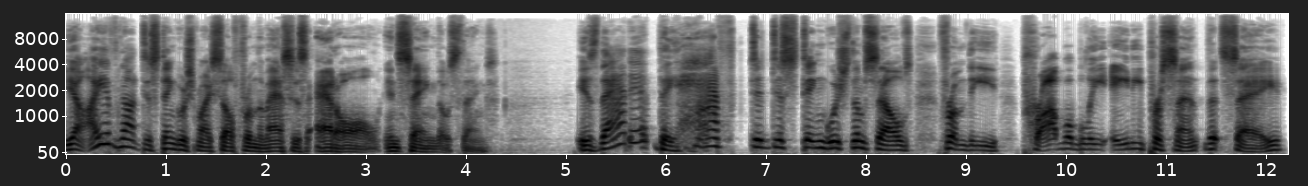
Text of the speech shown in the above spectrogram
Yeah, I have not distinguished myself from the masses at all in saying those things. Is that it? They have to distinguish themselves from the probably 80% that say,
